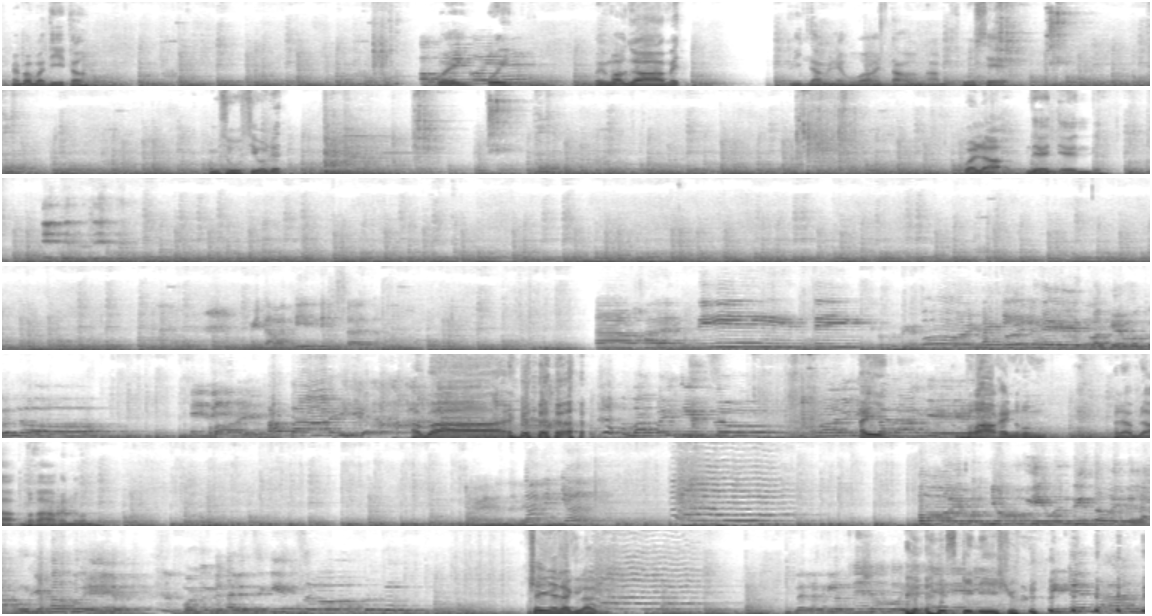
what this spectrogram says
May pa ba dito? Uy, uy. Uy, mga lang, may nakuha kita ako ng gamit. Susi. Ang susi ulit. Wala. Dead end. Dead end, dead end. Abay! Bye-bye, Jitsu! Mahal Ay, kita lagi! Braken room. Wala, bla Braken room. Kaya na nila Bakit yun? Hoy, huwag niyo akong iwan dito. May dala akong gawin. Magagalit si Kitsu. Siya yung nalaglag? Nalaglag siya, boy. Skill issue. Dito yung daan.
